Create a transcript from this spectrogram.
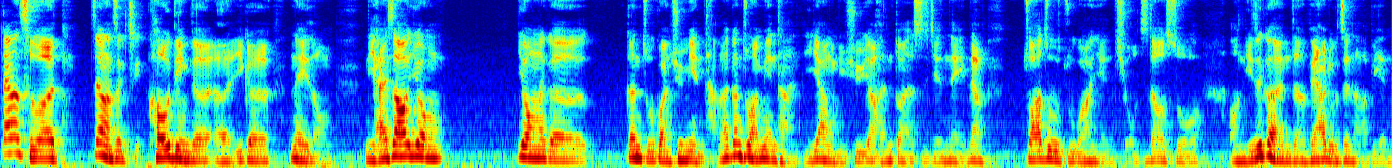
当然除了这样子 coding 的呃一个内容，你还是要用用那个跟主管去面谈。那跟主管面谈一样，你需要很短的时间内让抓住主管的眼球，知道说哦，你这个人的 value 在哪边，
